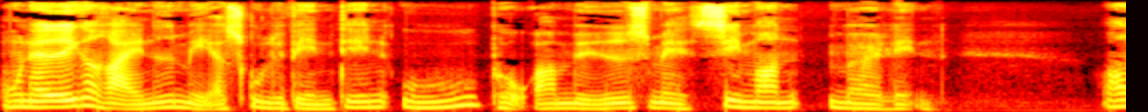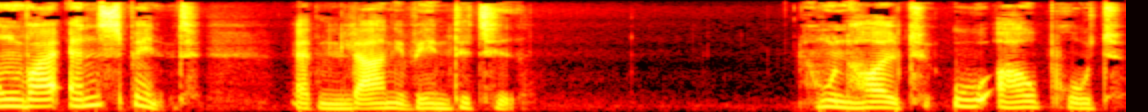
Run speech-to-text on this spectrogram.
Hun havde ikke regnet med at skulle vente en uge på at mødes med Simon Merlin, og hun var anspændt af den lange ventetid. Hun holdt uafbrudt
